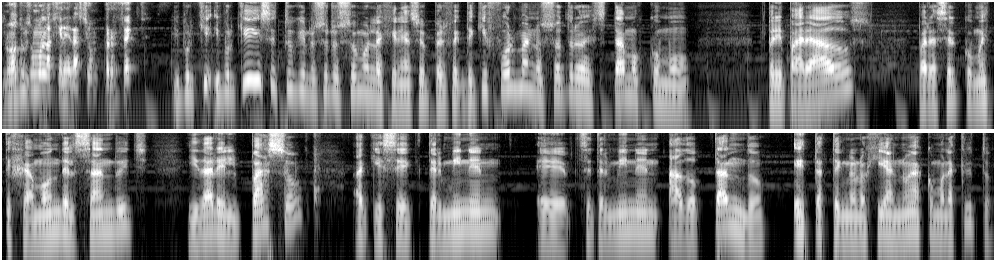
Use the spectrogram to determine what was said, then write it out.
Nosotros somos la generación perfecta. ¿Y por, qué, ¿Y por qué dices tú que nosotros somos la generación perfecta? ¿De qué forma nosotros estamos como preparados para hacer como este jamón del sándwich y dar el paso a que se terminen, eh, se terminen adoptando estas tecnologías nuevas como las cripto?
